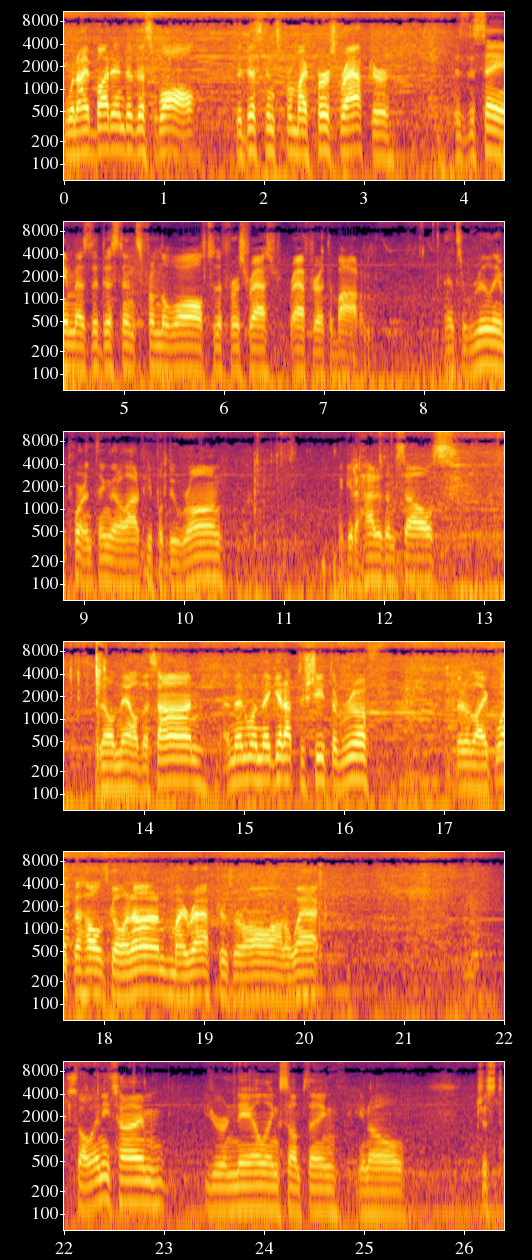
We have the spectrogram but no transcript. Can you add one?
when I butt into this wall, the distance from my first rafter is the same as the distance from the wall to the first rafter at the bottom. It's a really important thing that a lot of people do wrong. They get ahead of themselves they'll nail this on. And then when they get up to sheet the roof, they're like, what the hell's going on? My rafters are all out of whack. So anytime you're nailing something, you know, just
